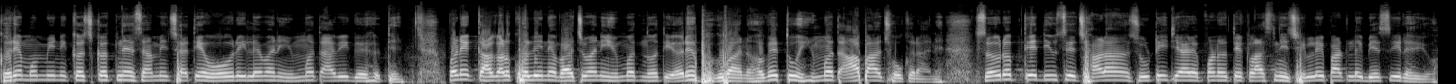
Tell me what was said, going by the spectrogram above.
ઘરે મમ્મીની કચકચને સામી છાતીએ વહોરી લેવાની હિંમત આવી ગઈ હતી. પણ એક કાગળ ખોલીને વાંચવાની હિંમત નહોતી. અરે ભગવાન, હવે તું હિંમત આપ આ છોકરાને. સૌરભ તે દિવસે છાળા છૂટી ત્યારે પણ તે ક્લાસની છેલ્લી પાટલે બેસી રહ્યો.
